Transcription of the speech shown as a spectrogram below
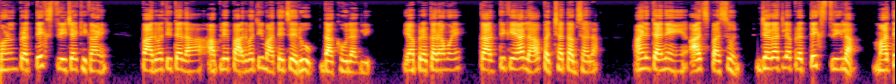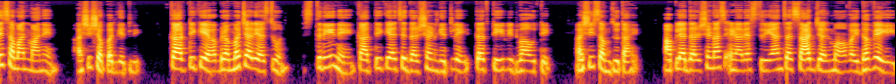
म्हणून प्रत्येक स्त्रीच्या ठिकाणी पार्वती त्याला आपले पार्वती मातेचे रूप दाखवू लागली. या प्रकारामुळे कार्तिकेयाला पश्चाताप झाला आणि त्याने आजपासून जगातल्या प्रत्येक स्त्रीला माते समान मानेन अशी शपथ घेतली. कार्तिकेय ब्रह्मचारी असून स्त्रीने कार्तिकेयाचे दर्शन घेतले तर ती विधवा होते अशी समजूत आहे. आपल्या दर्शनास येणाऱ्या स्त्रियांचा सात जन्म वैधव्य येईल.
